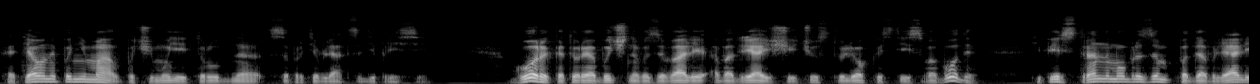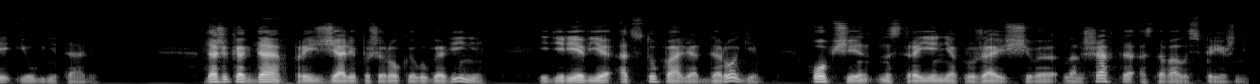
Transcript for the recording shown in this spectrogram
хотя он и понимал, почему ей трудно сопротивляться депрессии. Горы, которые обычно вызывали ободряющее чувство легкости и свободы, теперь странным образом подавляли и угнетали. Даже когда проезжали по широкой луговине и деревья отступали от дороги, общее настроение окружающего ландшафта оставалось прежним.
